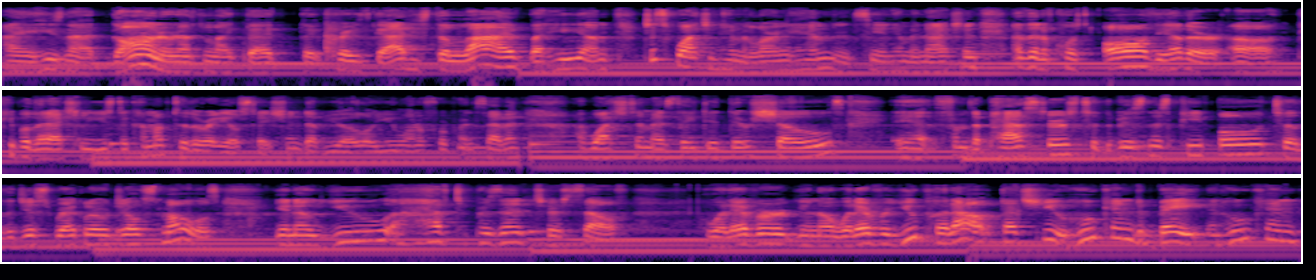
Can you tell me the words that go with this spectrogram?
I he's not gone or nothing like that. But praise God, he's still alive. But he, um, just watching him and learning him and seeing him in action, and then of course all the other uh, people that actually used to come up to the radio station WLOU 104.7. I watched them as they did their shows, uh, from the pastors to the business people to the just regular Joe Smoes. You know, you have to present yourself whatever you know whatever you put out that's you. Who can debate and who can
